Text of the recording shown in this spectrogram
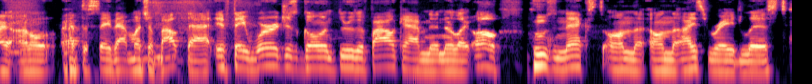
I, don't have to say that much about that. If they were just going through the file cabinet and they're like, "Oh, who's next on the on the ice raid list?"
